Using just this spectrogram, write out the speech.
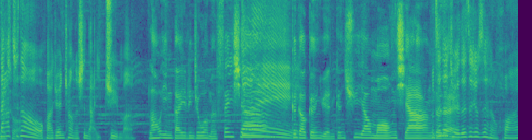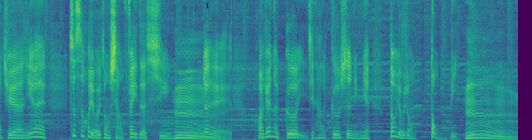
大家知道华娟唱的是哪一句吗？老鹰带领着我们飞翔，对，更高更远，更需要梦想。我真的觉得这就是很华娟，因为就是会有一种想飞的心。嗯，对，华娟的歌以及她的歌声里面都有一种动力。嗯，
